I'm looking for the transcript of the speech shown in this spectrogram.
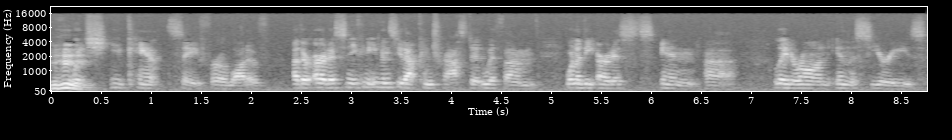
Mhm. which you can't say for a lot of other artists, and you can even see that contrasted with um, one of the artists in uh, later on in the series.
